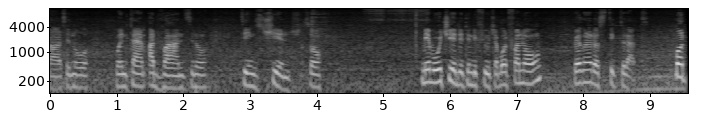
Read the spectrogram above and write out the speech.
cause you know, when time advance, you know, things change. So maybe we'll change it in the future, but for now, we're gonna just stick to that. But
